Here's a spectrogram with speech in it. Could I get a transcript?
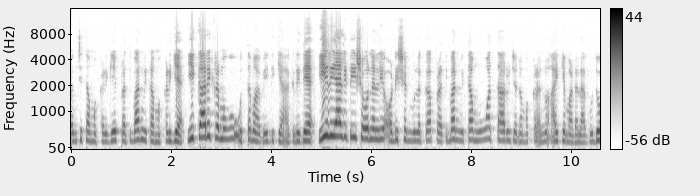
ವಂಚಿತ ಮಕ್ಕಳಿಗೆ ಪ್ರತಿಭಾನ್ವಿತ ಮಕ್ಕಳಿಗೆ ಈ ಕಾರ್ಯಕ್ರಮವು ಉತ್ತಮ ವೇದಿಕೆ ಆಗಲಿದೆ. ಈ ರಿಯಾಲಿಟಿ ಶೋನಲ್ಲಿ ಆಡಿಷನ್ ಮೂಲಕ ಪ್ರತಿಭಾನ್ವಿತ ಮೂವತ್ತಾರು ಜನ ಮಕ್ಕಳನ್ನು ಆಯ್ಕೆ ಮಾಡಲಾಗುವುದು.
